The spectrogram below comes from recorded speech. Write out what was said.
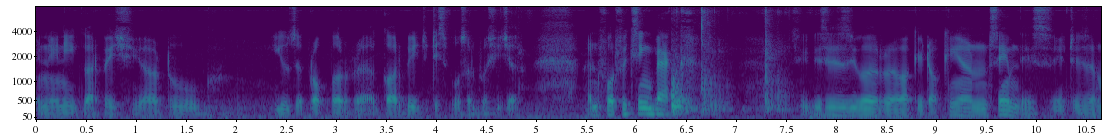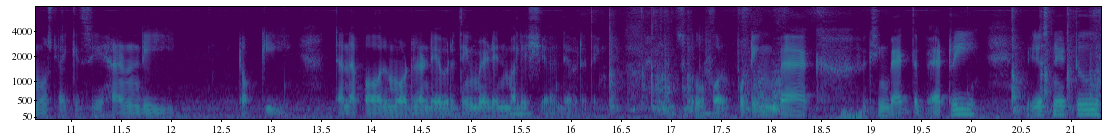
in any garbage. You have to use a proper uh, garbage disposal procedure. And for fixing back see this is your walkie-talkie and same this. It is almost like it's a handy talkie Tanapol model and everything made in Malaysia and everything so for putting back fixing back the battery you just need to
